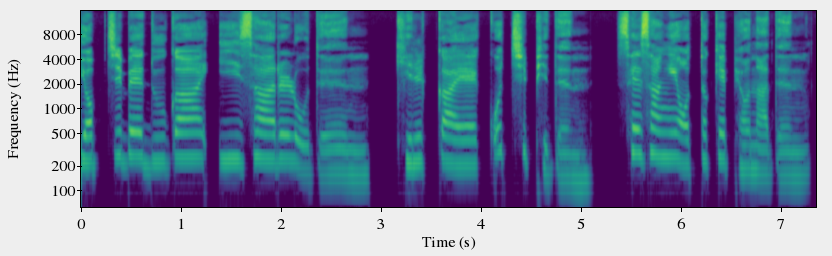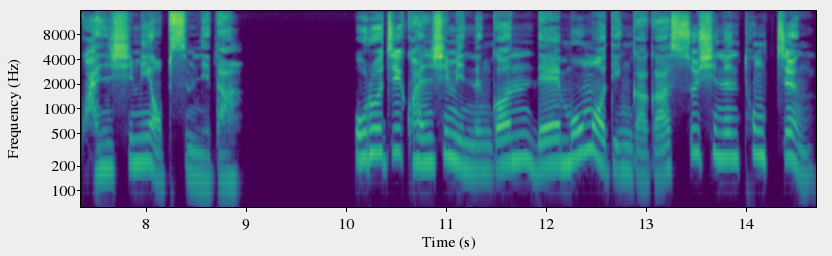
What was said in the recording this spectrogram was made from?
옆집에 누가 이사를 오든 길가에 꽃이 피든 세상이 어떻게 변하든 관심이 없습니다. 오로지 관심 있는 건 내 몸 어딘가가 쑤시는 통증,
